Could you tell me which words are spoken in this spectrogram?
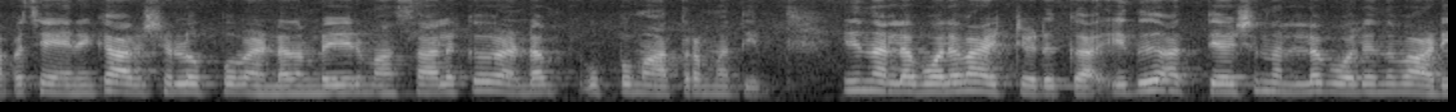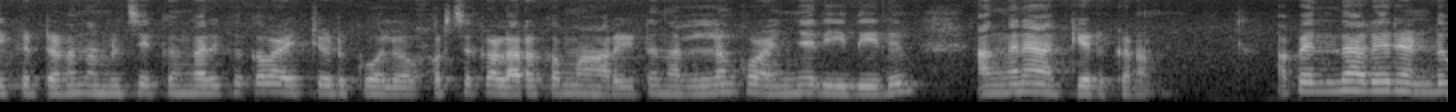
അപ്പോൾ ചേനയ്ക്ക് ആവശ്യമുള്ള ഉപ്പ് വേണ്ട. നമ്മുടെ ഈ ഒരു മസാലക്ക് വേണ്ട ഉപ്പ് മാത്രം മതി. ഇനി നല്ലപോലെ വഴറ്റിയെടുക്കുക. ഇത് അത്യാവശ്യം നല്ലപോലെ ഒന്ന് വാടി കിട്ടണം. നമ്മൾ ചിക്കൻ കറിക്കൊക്കെ വഴറ്റിയെടുക്കുമല്ലോ. കുറച്ച് കളറൊക്കെ മാറിയിട്ട് നല്ല കുഴഞ്ഞ രീതിയിൽ അങ്ങനെ ആക്കിയെടുക്കണം. അപ്പോൾ എന്തായാലും രണ്ട്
